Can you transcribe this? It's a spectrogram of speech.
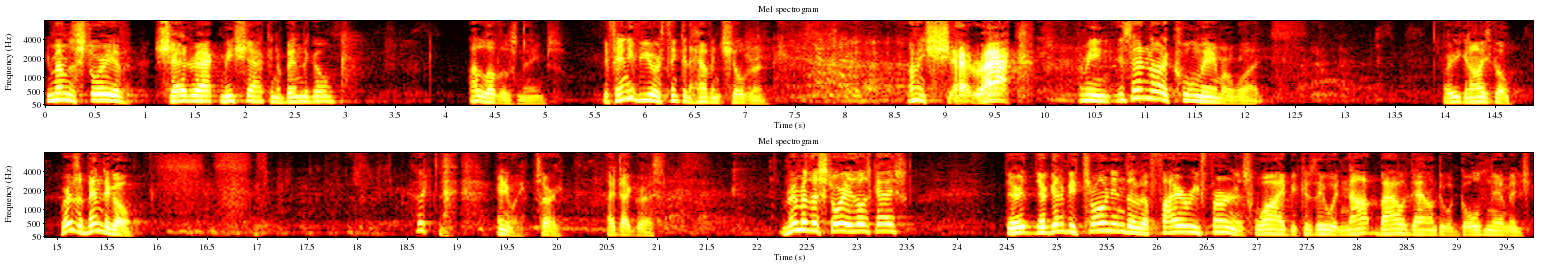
You remember the story of Shadrach, Meshach, and Abednego? I love those names. If any of you are thinking of having children, I mean, Shadrach. I mean, is that not a cool name or what? Or you can always go, Where's Abednego? anyway, sorry. I digress. Remember the story of those guys? They're, they're going to be thrown into the fiery furnace. Why? Because they would not bow down to a golden image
